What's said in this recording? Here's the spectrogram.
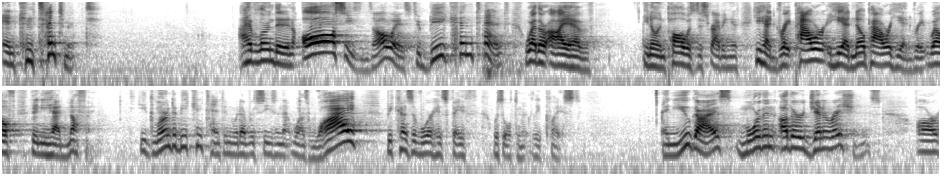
And contentment. I have learned that in all seasons, always, to be content, whether I have, you know, and Paul was describing it, he had great power, he had no power, he had great wealth, then he had nothing. He'd learn to be content in whatever season that was. Why? Because of where his faith was ultimately placed. And you guys, more than other generations, are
